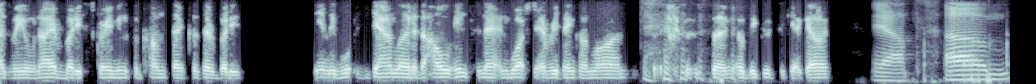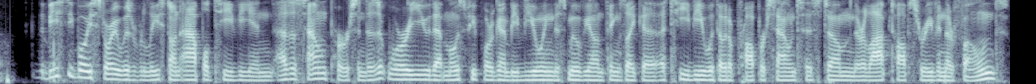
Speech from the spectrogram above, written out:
as we all know, everybody's screaming for content because everybody's nearly downloaded the whole internet and watched everything online. so it'll be good to get going. Yeah. Um, the Beastie Boys story was released on Apple TV, and as a sound person, does it worry you that most people are going to be viewing this movie on things like a, a TV without a proper sound system, their laptops, or even their phones?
